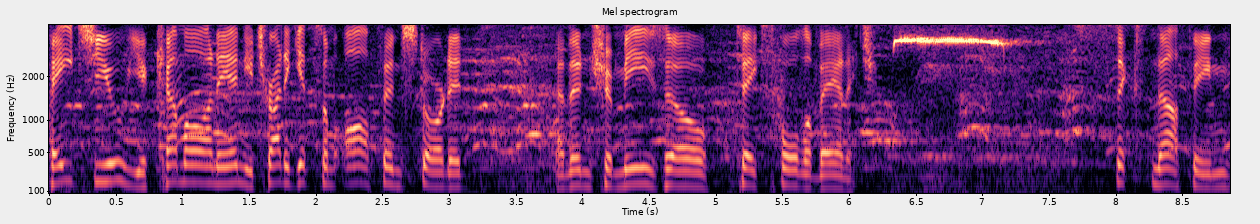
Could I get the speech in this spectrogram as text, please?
baits you. You come on in. You try to get some offense started. And then Chamizo takes full advantage. 6 nothing.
